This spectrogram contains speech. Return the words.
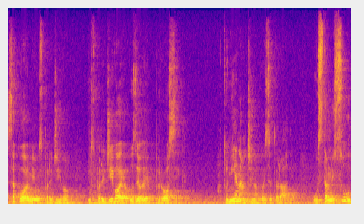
sa kojom je uspoređivao? Uspoređivao je, uzeo je prosjek. A to nije način na koji se to radi. Ustavni sud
